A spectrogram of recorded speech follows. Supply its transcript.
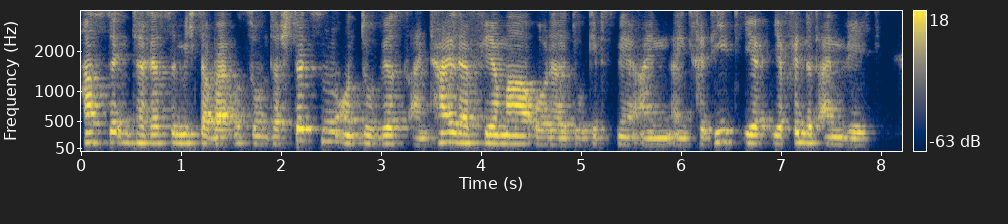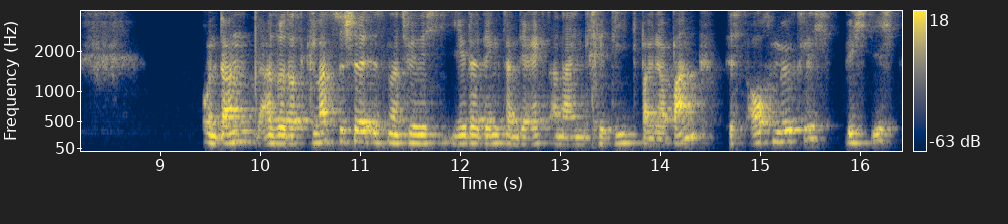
hast du Interesse, mich dabei zu unterstützen und du wirst ein Teil der Firma oder du gibst mir einen, einen Kredit, ihr, ihr findet einen Weg. Und dann, also das Klassische ist natürlich, jeder denkt dann direkt an einen Kredit bei der Bank, ist auch möglich, wichtig.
